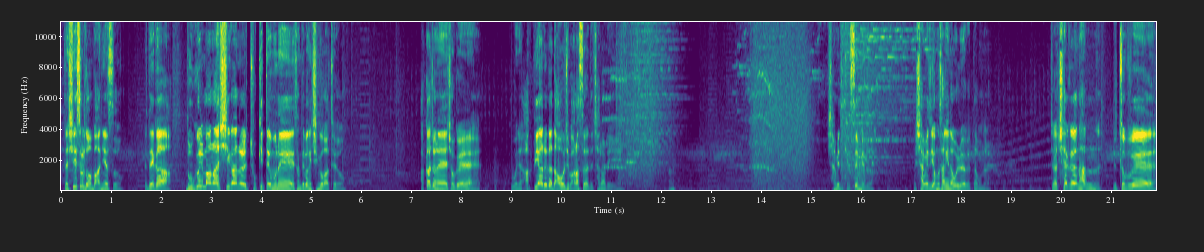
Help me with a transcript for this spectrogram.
일단 실수를 너무 많이 했어. 내가 녹을 만한 시간을 줬기 때문에 상대방이 진 것 같아요. 아까 전에 저게 그 뭐냐 악비아르가 나오지 말았어야 돼 차라리. 어? 샤미드 개셉니다. 샤미드 영상이나 올려야겠다 오늘. 제가 최근 한 유튜브에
